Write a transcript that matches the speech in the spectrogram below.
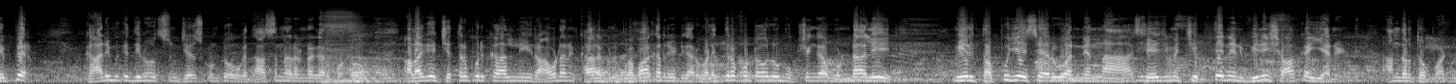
చెప్పారు. కార్మిక దినోత్సవం చేసుకుంటూ ఒక దాసనారాయణ గారి ఫోటో అలాగే చిత్రపురి కాలనీ రావడానికి కారకులు ప్రభాకర్ రెడ్డి గారు వాళ్ళిద్దరు ఫోటోలు ముఖ్యంగా ఉండాలి. మీరు తప్పు చేశారు అని నిన్న స్టేజ్ మీద చెప్తే నేను విని షాక్ అయ్యానండి అందరితో పాటు.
